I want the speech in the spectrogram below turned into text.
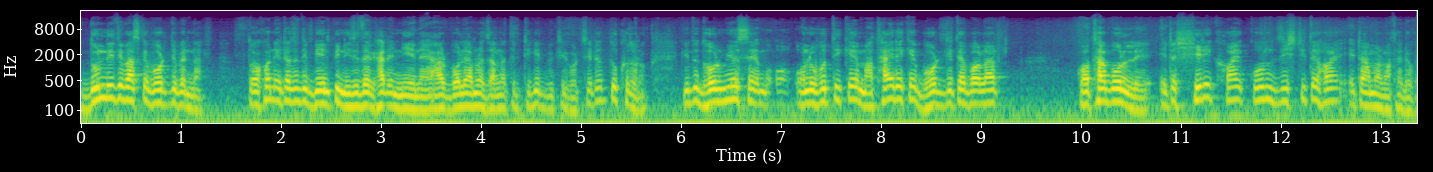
দুর্নীতিবাজকে ভোট দিবেন না। তখন এটা যদি বিএনপি নিজেদের ঘাড়ে নিয়ে নেয় আর বলে আমরা জান্নাতের টিকিট বিক্রি করছি, এটা দুঃখজনক। কিন্তু ধর্মীয় অনুভূতিকে মাথায় রেখে ভোট দিতে বলার কথা বললে এটা শিরিক হয় কোন দৃষ্টিতে হয় এটা আমার মাথায় ঢোকে।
